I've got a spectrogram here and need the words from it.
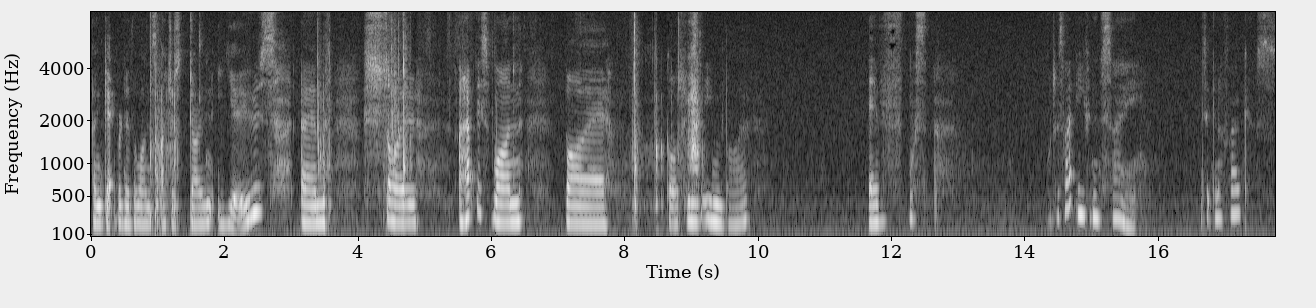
and get rid of the ones I just don't use. Um, so I have this one by, God who's even by? Ev, what's, what does that even say? Is it going to focus?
